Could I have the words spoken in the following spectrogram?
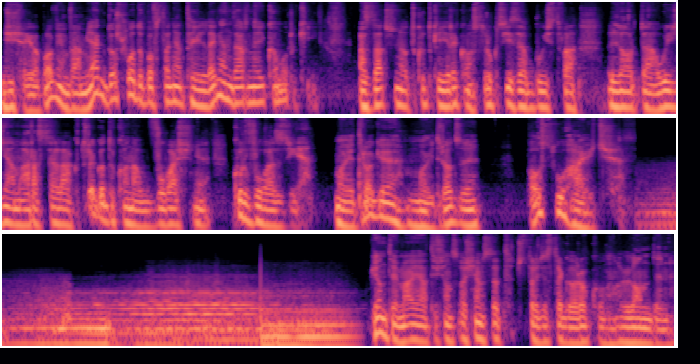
Dzisiaj opowiem Wam, jak doszło do powstania tej legendarnej komórki, a zacznę od krótkiej rekonstrukcji zabójstwa Lorda Williama Russella, którego dokonał właśnie Courvoisier. Moje drogie, moi drodzy, posłuchajcie. 5 maja 1840 roku, Londyn.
